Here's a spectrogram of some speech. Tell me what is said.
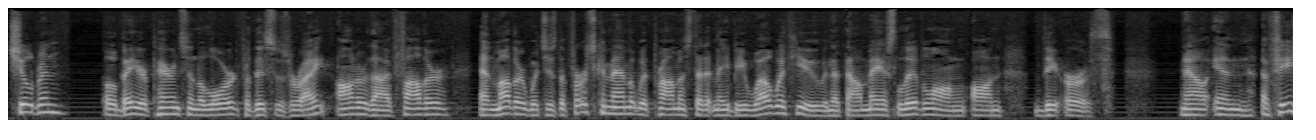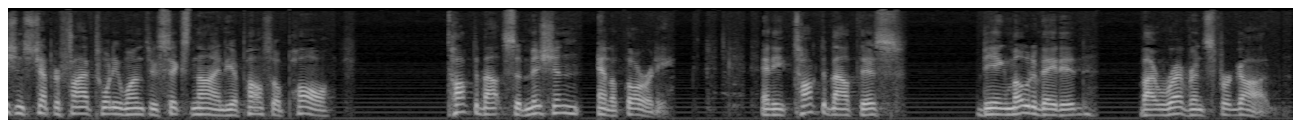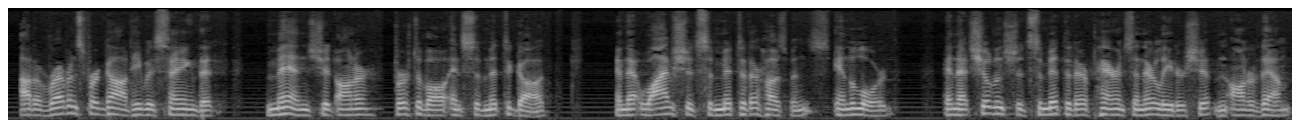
Children, obey your parents in the Lord, for this is right. Honor thy father and mother, which is the first commandment with promise that it may be well with you and that thou mayest live long on the earth. Now, in Ephesians chapter 5, 21 through 6, 9, the Apostle Paul talked about submission and authority. And he talked about this being motivated by reverence for God. Out of reverence for God, he was saying that men should honor, first of all, and submit to God, and that wives should submit to their husbands in the Lord, and that children should submit to their parents and their leadership and honor them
